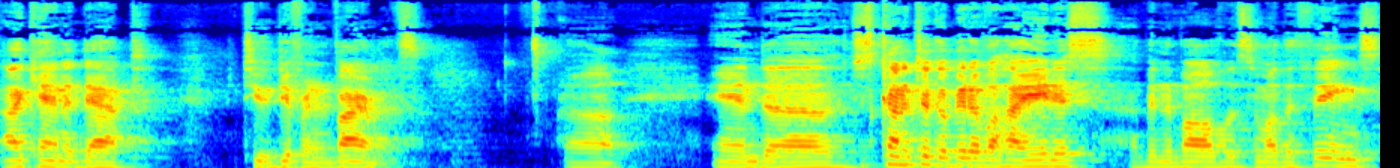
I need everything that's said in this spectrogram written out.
I can adapt to different environments. Uh, and uh, just kind of took a bit of a hiatus. I've been involved with some other things.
